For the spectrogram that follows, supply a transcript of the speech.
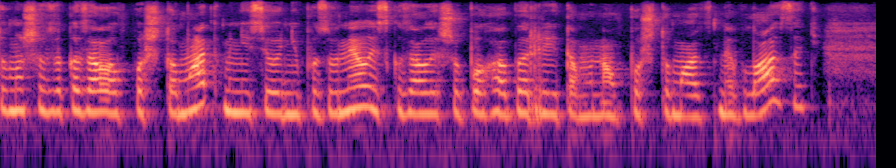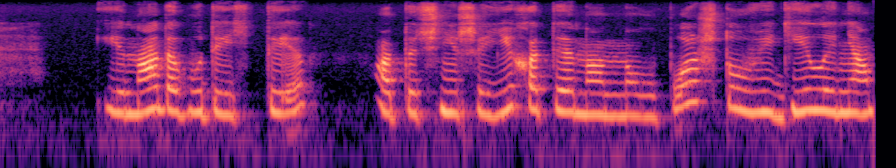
тому що заказала в поштомат. Мені сьогодні позвонили і сказали, що по габаритам вона в поштомат не влазить. І треба буде йти а точніше їхати на нову пошту у відділення,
